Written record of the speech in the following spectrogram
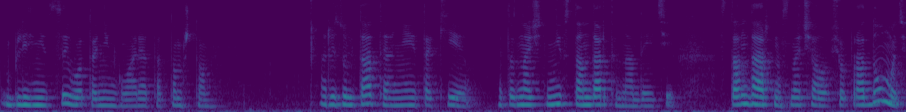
Близнецы, вот они говорят о том, что результаты, они такие. Это значит, не в стандарты надо идти. Стандартно сначала все продумать,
